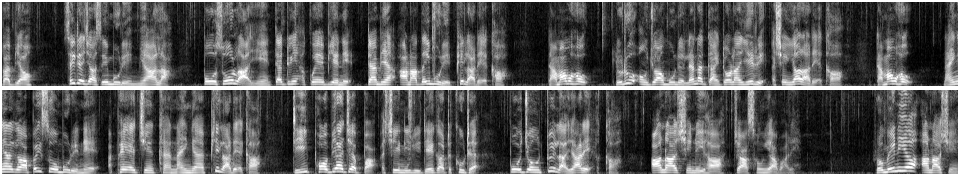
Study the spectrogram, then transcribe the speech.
ဘတ်ပြောင်းစိတ်တကြဆေးမှုတွေများလာပိုဆိုးလာရင်တက်တွင်းအကွဲအပြည့်နဲ့တံပြန်အာဏာသိမ်းမှုတွေဖြစ်လာတဲ့အခါဒါမှမဟုတ်လူထုအောင်ကြွားမှုနဲ့လက်နက်ကင်တော်လှန်ရေးတွေအရှိန်ရလာတဲ့အခါဒါမှမဟုတ်နိုင်ငံတကာပိတ်ဆို့မှုတွေနဲ့အဖဲအကျဉ်းခံနိုင်ငံဖြစ်လာတဲ့အခါဒီဖော်ပြချက်ပါအခြေအနေတွေတဲကတစ်ခုထက်ပိုကြုံတွေ့လာရတဲ့အခါအာနာရှင်တွေဟာကြာဆုံးရပါတယ် ရိုမေးနီးယားအာနာရှင်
